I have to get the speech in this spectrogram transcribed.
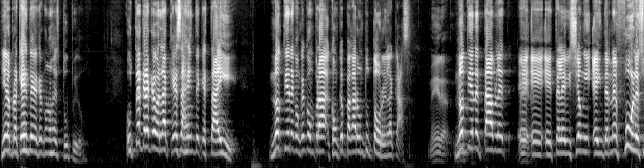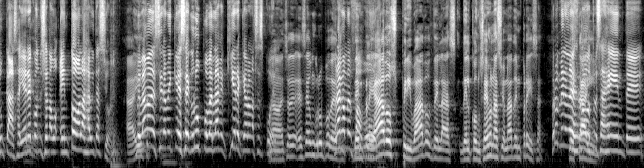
Mira, pero aquí hay gente que cree que uno es estúpido. ¿Usted cree que es verdad que esa gente que está ahí no tiene con qué comprar, con qué pagar un tutor en la casa? Mira. No tiene tablet, eh, eh, eh, televisión e internet full en su casa y aire acondicionado en todas las habitaciones. Me van a decir a mí que ese grupo, ¿verdad?, que quiere que abran las escuelas. No, ese es un grupo de, empleados privados de las, del Consejo Nacional de Empresas. Pero miren el rostro esa gente,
